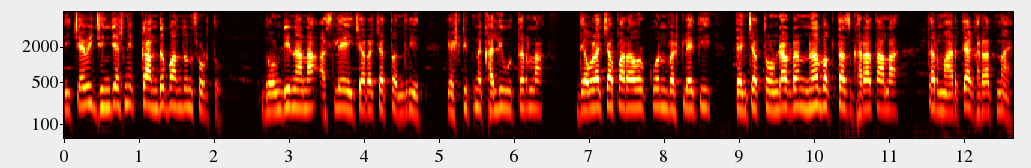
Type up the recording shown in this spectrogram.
तिच्यावी झिंजासनी कांदं बांधून सोडतो. दोंडी नाना असल्या विचाराच्या तंद्रीत यष्टीतनं खाली उतरला. देवळाच्या पारावर कोण बसले ती त्यांच्या तोंडाकडं न बघताच घरात आला तर मारत्या घरात नाही.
